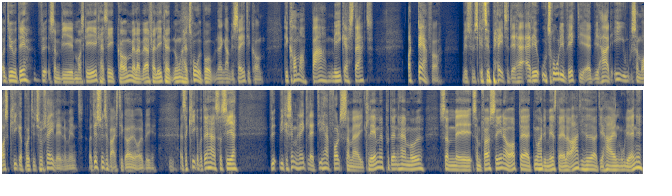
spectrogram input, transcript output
Og det er jo det, som vi måske ikke har set komme, eller i hvert fald ikke har nogen har troet på, dengang vi sagde, det kom. Det kommer bare mega stærkt. Og derfor hvis vi skal tilbage til det her, er det utrolig vigtigt, at vi har et EU, som også kigger på det sociale element. Og det synes jeg faktisk, de gør i øjeblikket. Mm. Altså kigger på det her, så siger vi, vi kan simpelthen ikke lade de her folk, som er i klemme på den her måde, som, øh, som først senere opdager, at nu har de mistet alle rettigheder, og de har alt muligt andet,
